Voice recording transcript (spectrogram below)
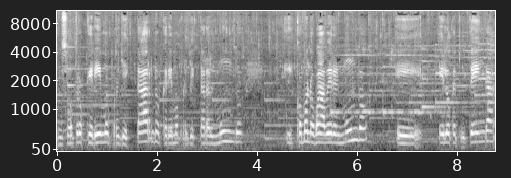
Nosotros queremos proyectarnos, queremos proyectar al mundo. ¿Y cómo nos va a ver el mundo? Eh, es lo que tú tengas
